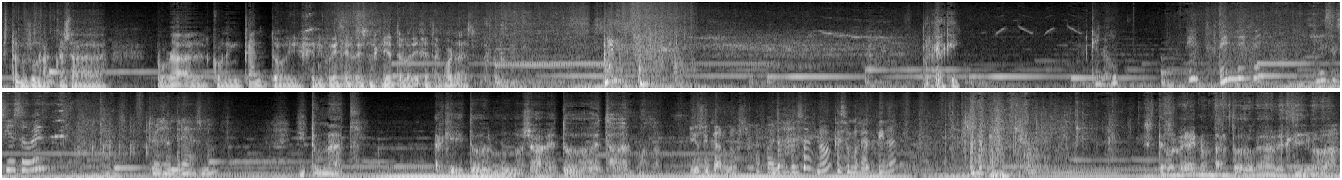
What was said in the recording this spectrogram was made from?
Esto no es una casa rural con encanto y gilipolleces de estas que ya te lo dije, ¿te acuerdas? Aquí. ¿Por qué no? Ven, ven, ven, ven. ¿Quién es así eso, ven? Tú eres Andreas, ¿no? Y tú, Nat. Aquí todo el mundo sabe todo de todo el mundo. Yo soy Carlos. Entonces, ¿no? Que somos vecinas. Se te volverá a inundar todo cada vez que llueva.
